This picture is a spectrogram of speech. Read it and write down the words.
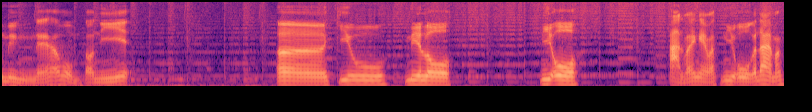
161นะครับผมตอนนี้เอ่อกิลเนโลนีโออ่านว่ายังไงวะนีโอก็ได้มั้ง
